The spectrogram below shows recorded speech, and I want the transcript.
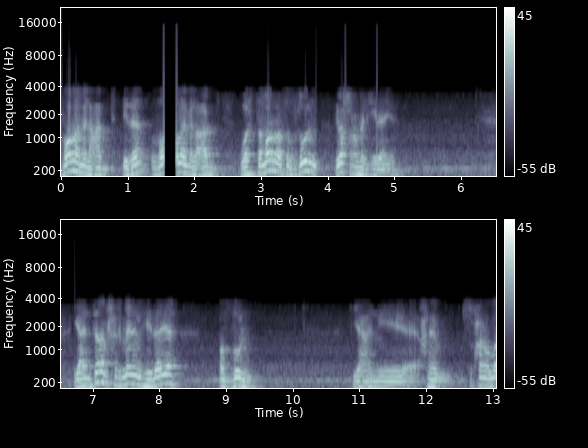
ظلم العبد إذا ظلم العبد واستمر في الظلم يحرم الهداية. يعني سبب حرمان الهداية الظلم. يعني إحنا سبحان الله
